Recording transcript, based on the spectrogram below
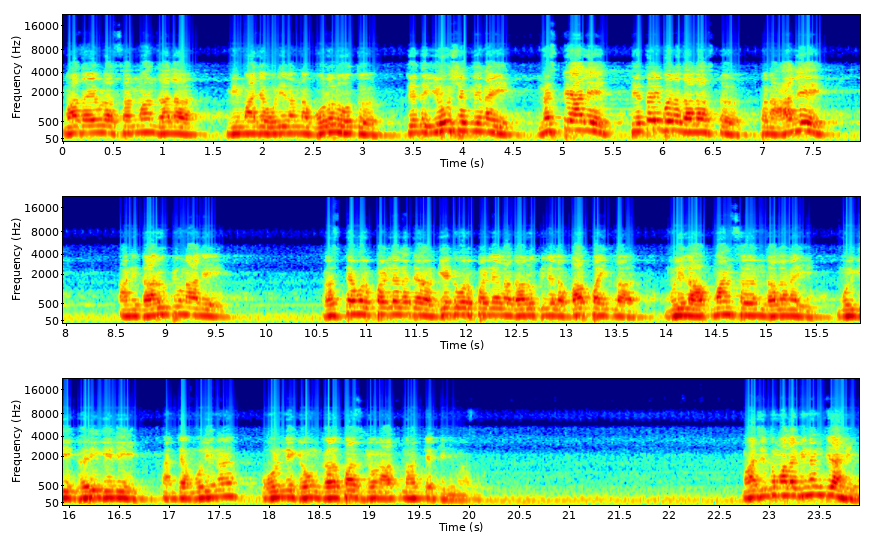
माझा एवढा सन्मान झाला. मी माझ्या वडिलांना बोलवलं होतं. ते तर येऊ शकले नाही. नसते आले ते तरी बरं झालं असतं. पण आले आणि दारू पिऊन आले. रस्त्यावर पडलेला त्या गेटवर पडलेला दारू पिलेला बाप पाहितला मुलीला अपमान सहन झाला नाही. मुलगी घरी गेली आणि त्या मुलीनं ओढणी घेऊन गळपास घेऊन आत्महत्या केली माझं माझी तुम्हाला विनंती आहे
